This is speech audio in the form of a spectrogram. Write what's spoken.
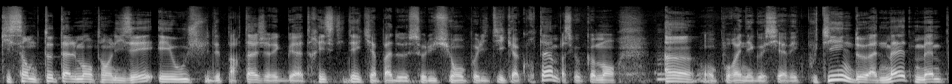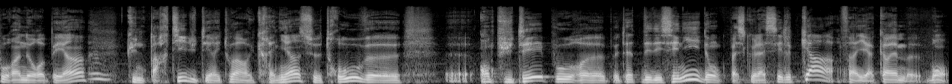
qui semble totalement enlisée et où je suis de partage avec Béatrice l'idée qu'il n'y a pas de solution politique à court terme, parce que comment un, on pourrait négocier avec Poutine. Deux, admettre, même pour un Européen, qu'une partie du territoire ukrainien se trouve euh, euh, amputée pour euh, peut-être des décennies. Donc, parce que là, c'est le cas. Enfin, il y a quand même, bon,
